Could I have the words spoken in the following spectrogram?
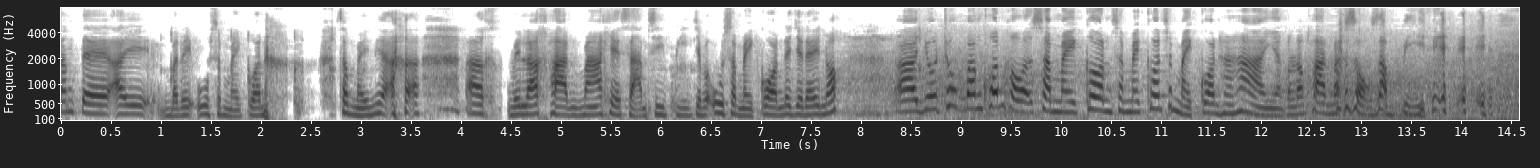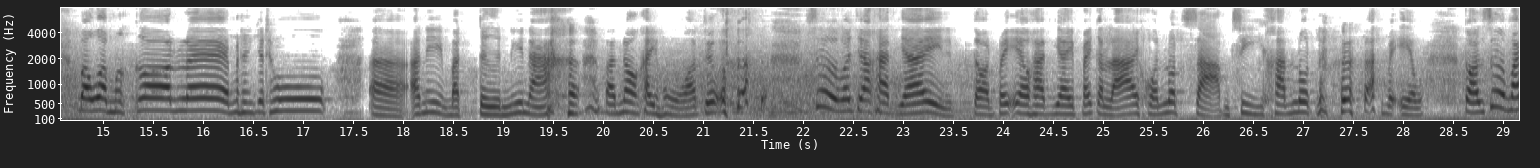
ตั้งแต่ไอ้บัไดอู้สมัยก่อน สมัยเนี้ยเวลาผ่านมาแค่สามสี่ปี จะมาอู้สมัยก่อนได้จะได้เนาะยูทูบบางคนเขาสมัยก่อนสมัยก่อนสมัยก่อนฮ่าฮ่าอย่างกำลังผ่านมาสองสามปีบอกว่าเมื่อก่อนและมันถึงจะถูกอ่าอันนี้บัตรตื่นนี่นะบ้านน้องไข่หัวเจอซื้อมาจากหัดใหญ่ตอนไปเอวหัดใหญ่ไปกันหลายคนรถสามสี่คันรถไปเอวตอนซื้อไม้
